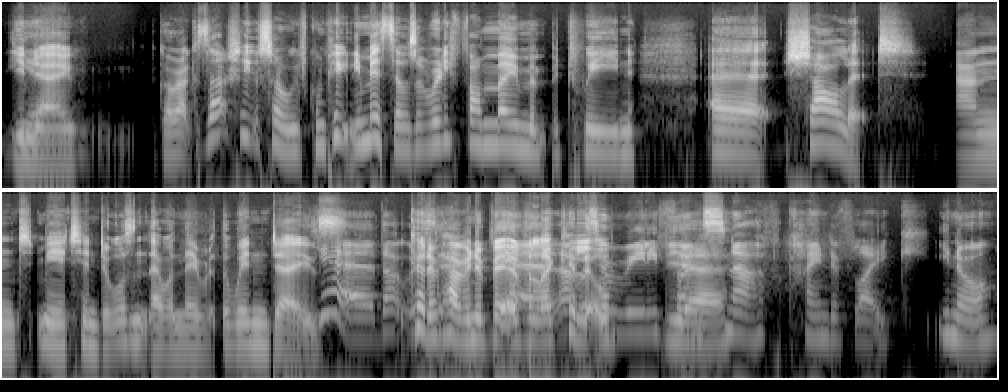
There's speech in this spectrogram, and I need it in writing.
you Yeah. know, go out. Because actually, sorry, we've completely missed. There was a really fun moment between uh, Charlotte and Mia Tindall, wasn't there, when they were at the windows? Yeah, that was kind of it. having a bit of Yeah, like that a was little really fun yeah. snap, kind of like you know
